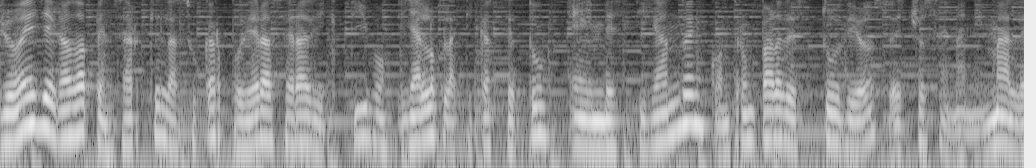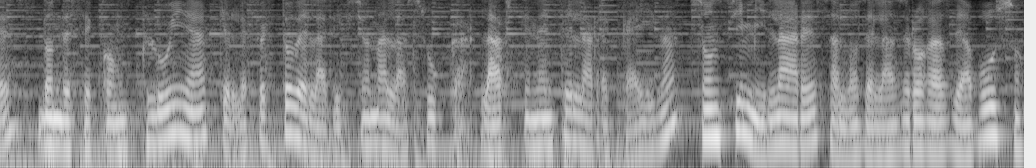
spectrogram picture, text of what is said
yo he llegado a pensar que el azúcar pudiera ser adictivo, ya lo platicaste tú, e investigando encontré un par de estudios hechos en animales, donde se concluía que el efecto de la adicción al azúcar, la abstinencia y la recaída son similares a los de las drogas de abuso.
